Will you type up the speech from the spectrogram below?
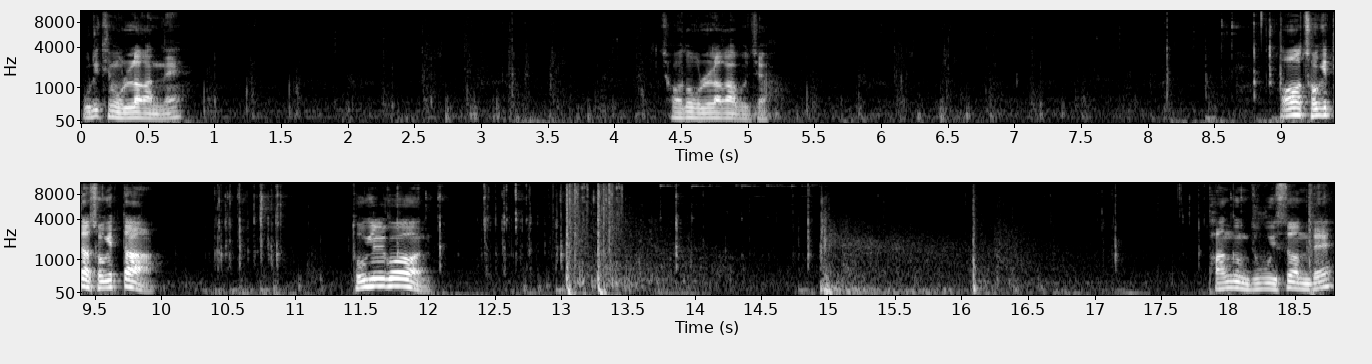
우리 팀 올라갔네. 저도 올라가 보자. 어, 저기 있다, 저기 있다. 독일군. 방금 누구 있었는데?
